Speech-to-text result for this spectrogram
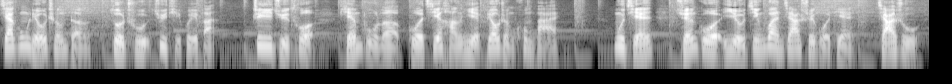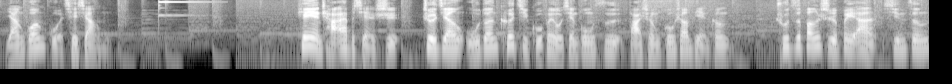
加工流程等做出具体规范。这一举措填补了果切行业标准空白。目前，全国已有近万家水果店加入阳光果切项目。天眼查 App 显示，浙江无端科技股份有限公司发生工商变更。出资方式备案新增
